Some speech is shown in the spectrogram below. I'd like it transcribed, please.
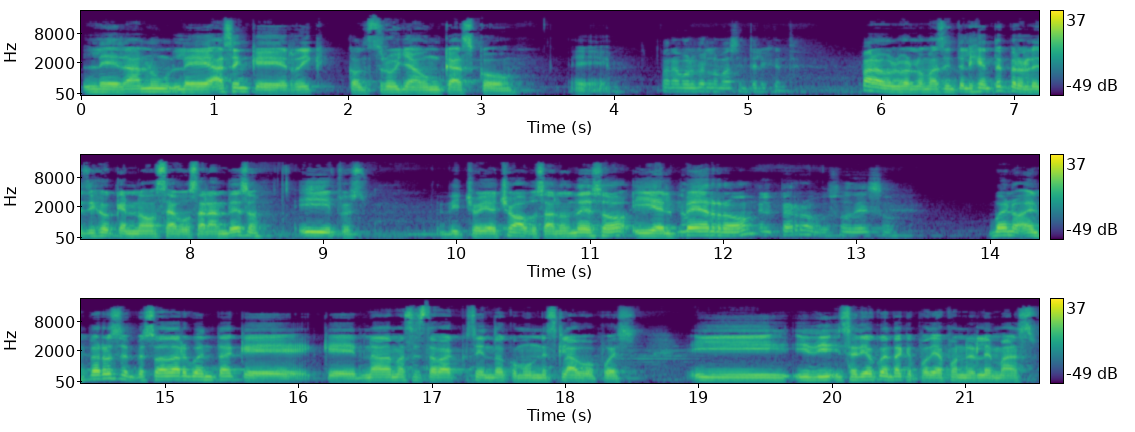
le dan un, le hacen que Rick construya un casco eh, Para volverlo más inteligente. Para volverlo más inteligente, pero les dijo que no se abusaran de eso. Y pues dicho y hecho abusaron de eso y el No, perro El perro abusó de eso. bueno, el perro se empezó a dar cuenta que, que nada más estaba siendo como un esclavo, pues. Y, y di- y se dio cuenta que podía ponerle más.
